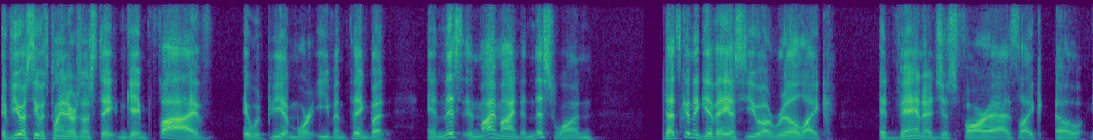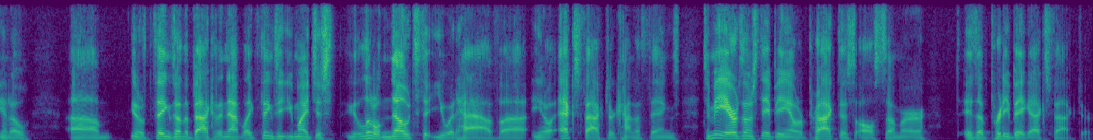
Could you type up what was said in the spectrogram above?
If USC was playing Arizona State in Game Five, it would be a more even thing. But in this, in my mind, in this one, that's going to give ASU a real like advantage as far as like, oh, you know, um, you know things on the back of the net like things that you might just little notes that you would have uh, you know x factor kind of things. To me arizona state being able to practice all summer is a pretty big x factor.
